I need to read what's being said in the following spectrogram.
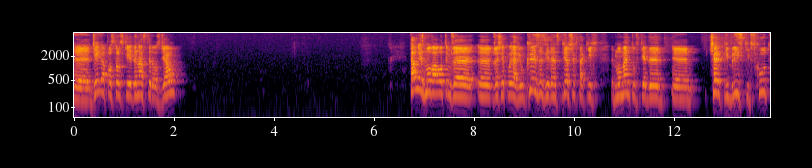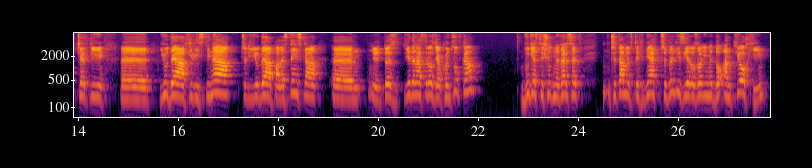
e, Dzieje apostolskie, 11 rozdział. Tam jest mowa o tym, że, e, że się pojawił kryzys, jeden z pierwszych takich momentów, kiedy e, cierpi Bliski Wschód, cierpi Judea Filistinea, czyli Judea Palestyńska. To jest 11 rozdział, końcówka. 27 werset. Czytamy w tych dniach przybyli z Jerozolimy do Antiochii.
